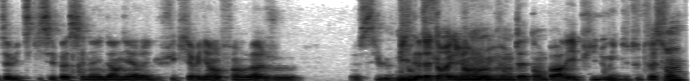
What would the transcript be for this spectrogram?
vis-à-vis de ce qui s'est passé l'année dernière et du fait qu'il n'y ait rien. Enfin là, je... c'est le Ils vont bide peut-être en, hein, euh. peut-être en parler. Et puis, oui, de toute façon,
